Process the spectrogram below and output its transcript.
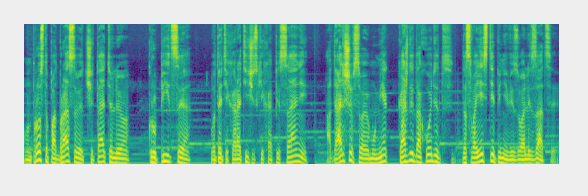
Он просто подбрасывает читателю крупицы вот этих эротических описаний, а дальше в своем уме каждый доходит до своей степени визуализации.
